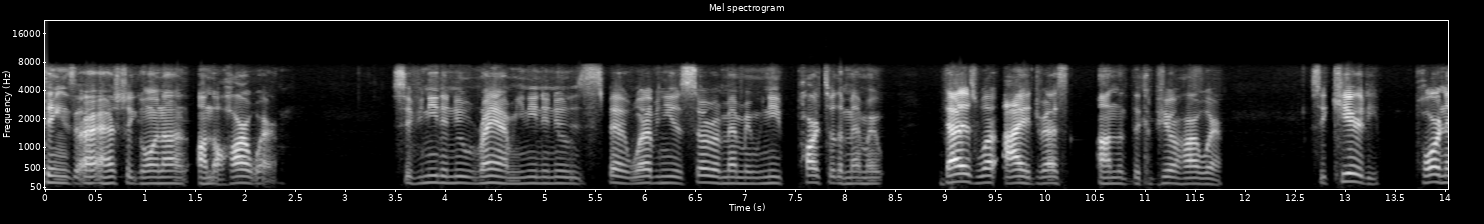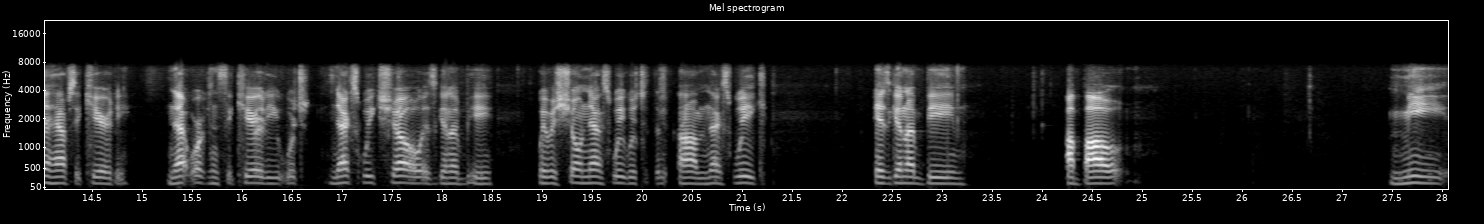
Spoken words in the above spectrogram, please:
things are actually going on on the hardware. So if you need a new RAM, you need a new whatever you need a server memory, we need parts of the memory. That is what I address on the, the computer hardware. Security, important to have security. Network and security, which next week's show is gonna be we have a show next week, which the, um next week is gonna be about me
